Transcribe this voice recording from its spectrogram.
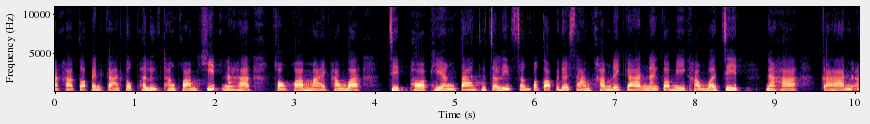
นะคะ ก็เป็นการตกผลึกทางความคิดนะคะ ของความหมายคำว่า จิตพอเพียงต้านทุจริต ซึ่งประกอบไปด้วย 3คำด้วยกัน นั้นก็มีคำว่าจิตนะคะ การอ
